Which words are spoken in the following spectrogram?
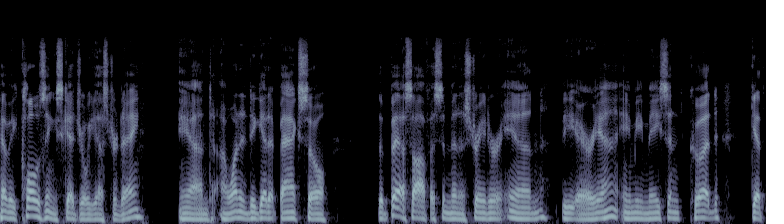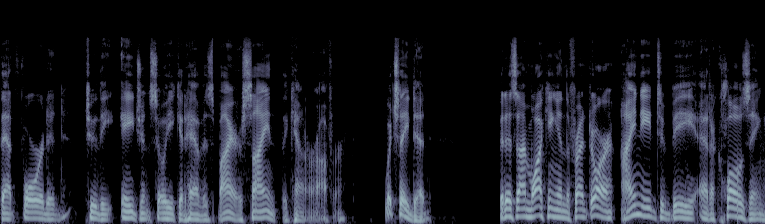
heavy closing schedule yesterday and I wanted to get it back so the best office administrator in the area, Amy Mason, could get that forwarded to the agent so he could have his buyer sign the counteroffer, which they did. But as I'm walking in the front door, I need to be at a closing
